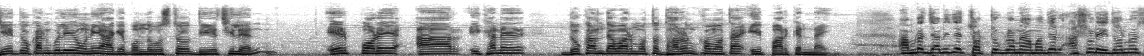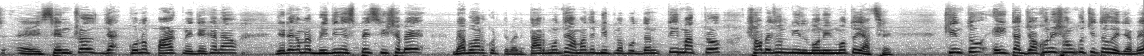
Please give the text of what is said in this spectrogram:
যে দোকানগুলি উনি আগে বন্দোবস্ত দিয়েছিলেন, এরপরে আর এখানে দোকান দেওয়ার মতো ধারণ ক্ষমতা এই পার্কের নাই। আমরা জানি যে চট্টগ্রামে আমাদের আসলে এই ধরনের সেন্ট্রাল কোনো পার্ক নেই যেখানে যেটাকে আমরা ব্রিদিং স্পেস হিসেবে ব্যবহার করতে পারি। তার মধ্যে আমাদের বিপ্লব উদ্যানটি মাত্র সবেধন নীলমণির মতোই আছে। কিন্তু এইটা যখনই সংকুচিত হয়ে যাবে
